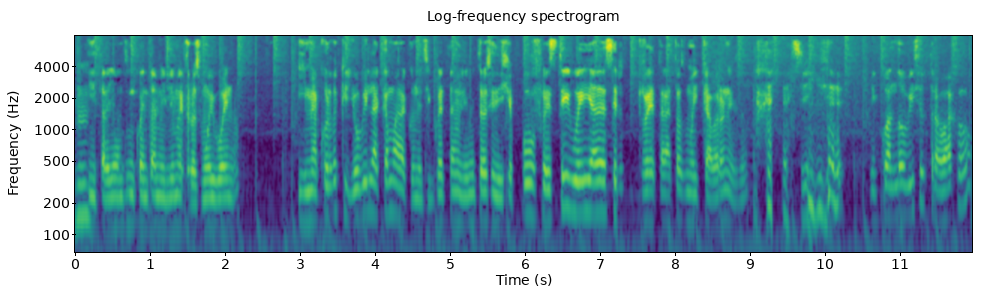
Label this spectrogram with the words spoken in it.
Ujú. y traía un 50 milímetros muy bueno. Y me acuerdo que yo vi la cámara con el 50 milímetros y dije, puf, este güey ha de hacer retratos muy cabrones, ¿no? Sí. y cuando vi su trabajo,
